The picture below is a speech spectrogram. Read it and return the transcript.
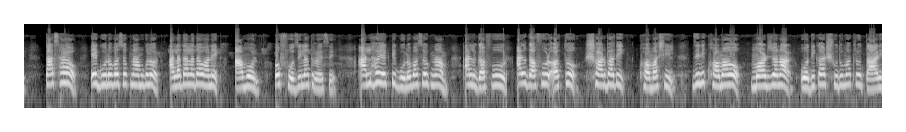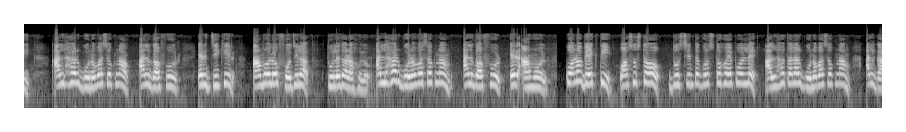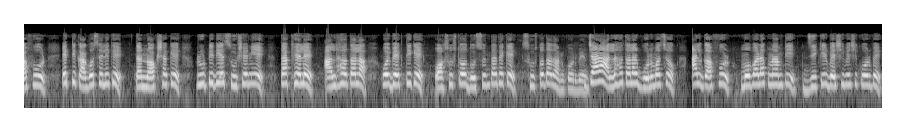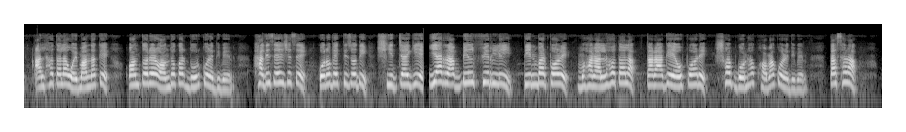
তাছাড়াও এই গুণবাচক নামগুলোর আলাদা আলাদা অনেক আমল ও ফজিলাত রয়েছে। আল্লাহ একটি গুণবাচক নাম আল গাফুর আল গাফুর অর্থ সর্বাধিক ক্ষমাশীল, যিনি ক্ষমা ও মর্জনার অধিকার শুধুমাত্র তারই আল্লাহর গুণবাচক নাম আল গাফুর। এর জিকির, আমল ও ফজিলত তুলে ধরা হলো। আল্লাহর গুণবাচক নাম আল গফুর, এর আমল। কোনো ব্যক্তি অসুস্থ ও দুশ্চিন্তাগ্রস্ত হয়ে পড়লে আল্লাহ তালার গুণবাচক নাম আল গাফুর। একটি কাগজে লিখে তার নকশাকে রুটি দিয়ে শুষে নিয়ে তা খেলে আল্লাহ তালা ওই ব্যক্তিকে অসুস্থ ও দুশ্চিন্তা থেকে সুস্থতা দান করবেন। যারা আল্লাহ তালার গুণবাচক, আল গাফুর, মোবারক নামটি জিকির বেশি বেশি করবে, আল্লাহ তালা ওই মান্দাকে অন্তরের অন্ধকার দূর করে দিবেন। হাদিসে এসেছে, কোনো ব্যক্তি যদি সিজ্জায় গিয়ে ইয়ার রাব্বিল ফিরলি, তিনবার পরে মহান আল্লাহ তালা তার আগে ও পরে সব গোনা ক্ষমা করে দিবেন। তাছাড়া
